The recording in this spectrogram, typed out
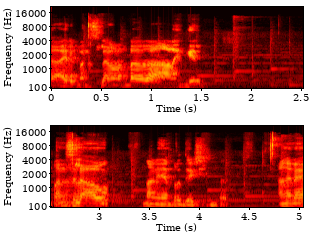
കാര്യം മനസ്സിലാവേണ്ടതാണെങ്കിൽ മനസ്സിലാവും എന്നാണ് ഞാൻ പ്രതീക്ഷിക്കുന്നത്. അങ്ങനെ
